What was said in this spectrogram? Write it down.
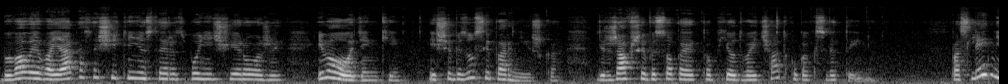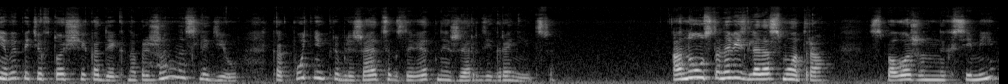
Бывалый вояка со щетинистой разбойничьей рожей и молоденький, еще безусый парнишка, державший высокое копье двойчатку, как святыню. Последний, выпитив тощий кадык, напряженно следил, как путник приближается к заветной жерди границы. «А ну, установись для досмотра!» С положенных семи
